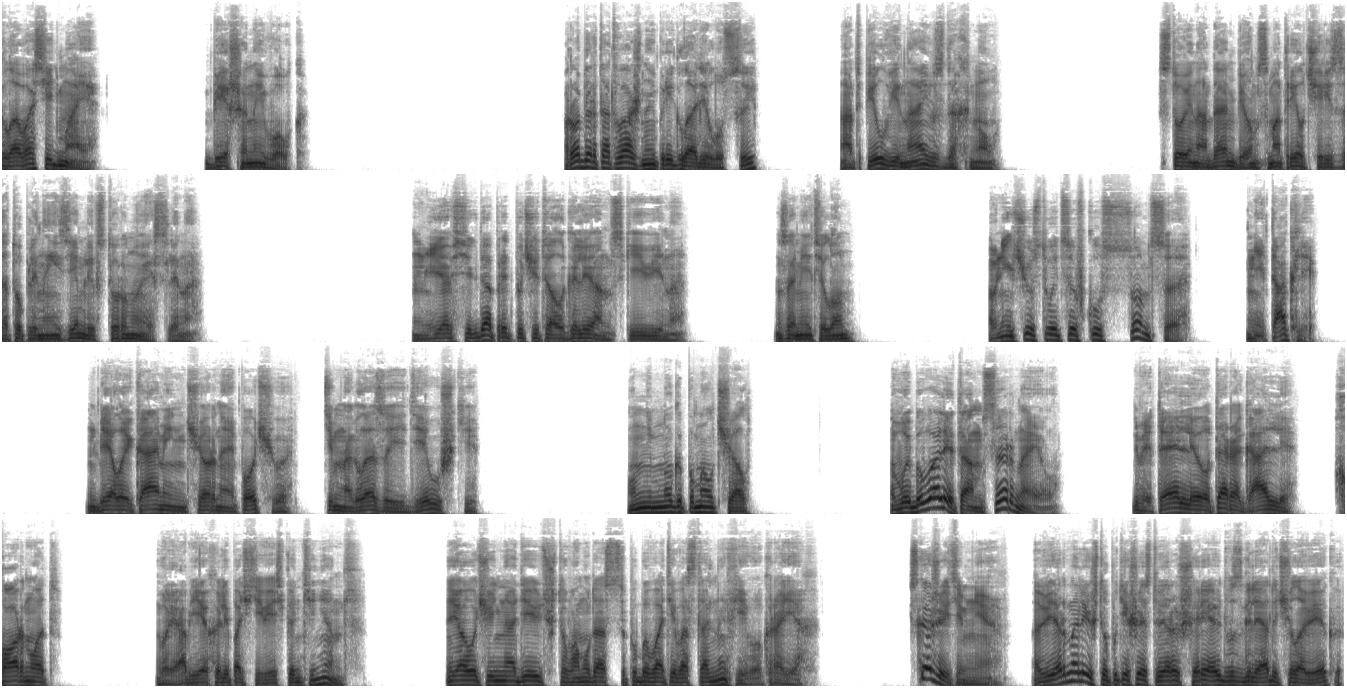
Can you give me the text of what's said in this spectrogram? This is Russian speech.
Глава 7. Бешеный волк. Роберт отважно пригладил усы, отпил вина и вздохнул. Стоя на дамбе, он смотрел через затопленные земли в сторону Эслина. «Я всегда предпочитал галианские вина», — заметил он. «В них чувствуется вкус солнца, не так ли?» Белый камень, черная почва темноглазые девушки. Он немного помолчал. «Вы бывали там, сэр Нейл? Вителлио, Тарагалли, Хорнлот. Вы объехали почти весь континент. Я очень надеюсь, что вам удастся побывать и в остальных его краях. Скажите мне, верно ли, что путешествия расширяют взгляды человека,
